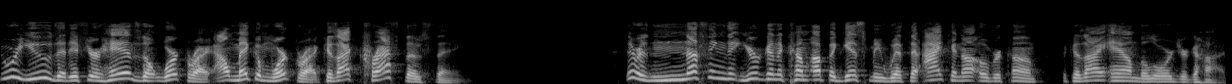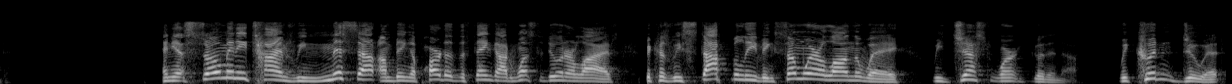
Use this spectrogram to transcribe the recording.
Who are you that if your hands don't work right, I'll make them work right because I craft those things? There is nothing that you're going to come up against me with that I cannot overcome because I am the Lord your God. And yet, so many times we miss out on being a part of the thing God wants to do in our lives because we stopped believing somewhere along the way we just weren't good enough. We couldn't do it.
